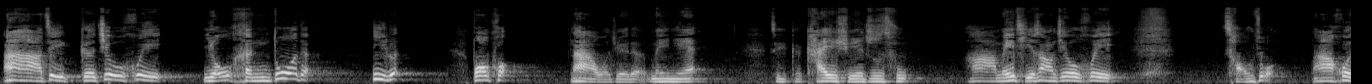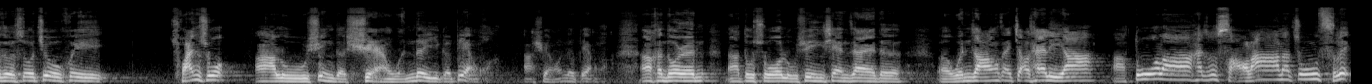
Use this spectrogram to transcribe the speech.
啊，这个就会有很多的议论，包括，那我觉得每年这个开学之初，啊，媒体上就会炒作啊，或者说就会传说啊，鲁迅的选文的一个变化。啊，选文的变化啊，很多人啊都说鲁迅现在的呃文章在教材里啊啊多啦还是少啦？那诸如此类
